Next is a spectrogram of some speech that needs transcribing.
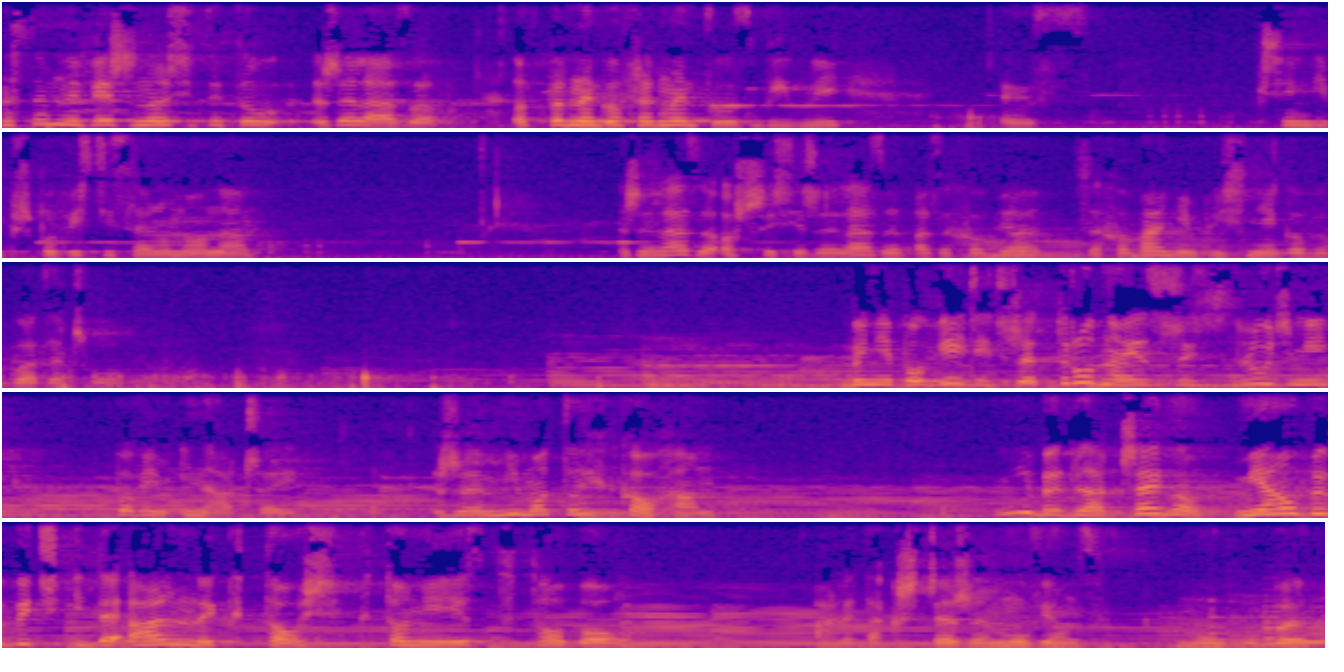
Następny wiersz nosi tytuł Żelazo od pewnego fragmentu z Biblii, e, z Księgi Przypowieści Salomona. Żelazo ostrzy się żelazem, a zachowanie bliźniego wygładza człowiek. By nie powiedzieć, że trudno jest żyć z ludźmi, powiem inaczej, że mimo to ich kocham niby dlaczego miałby być idealny ktoś, kto nie jest Tobą, ale tak szczerze mówiąc, mógłby.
